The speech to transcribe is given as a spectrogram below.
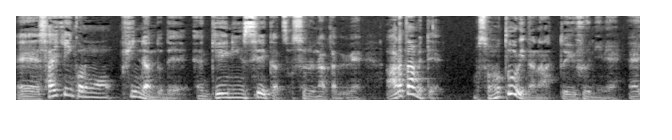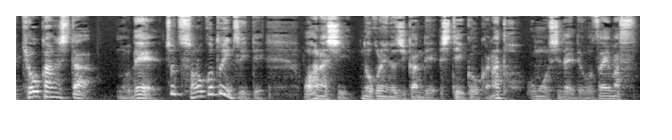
えー、最近このフィンランドで芸人生活をする中でね、改めてその通りだなというふうにね、共感したので、ちょっとそのことについてお話、残りの時間でしていこうかなと思う次第でございます。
